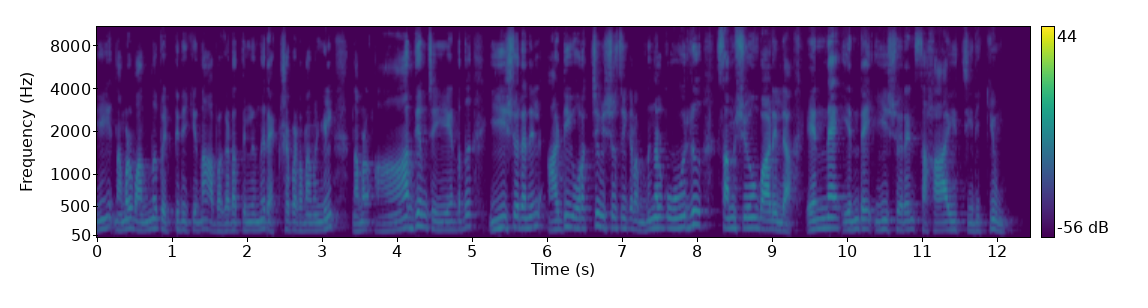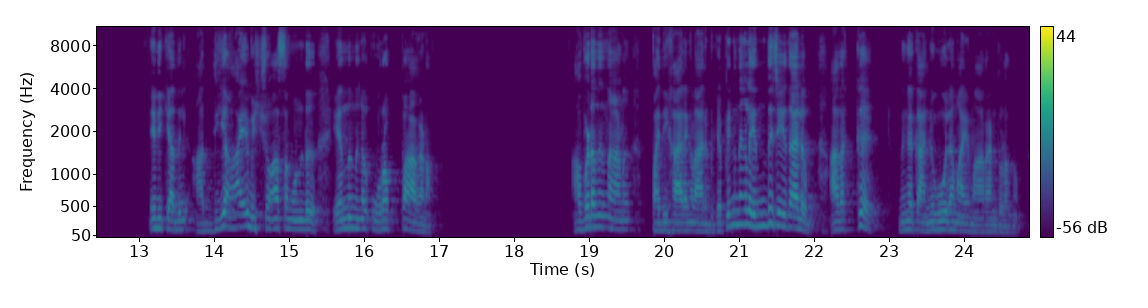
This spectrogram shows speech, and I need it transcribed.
ഈ നമ്മൾ വന്ന് പെട്ടിരിക്കുന്ന അപകടത്തിൽ നിന്ന് രക്ഷപ്പെടണമെങ്കിൽ നമ്മൾ ആദ്യം ചെയ്യേണ്ടത് ഈശ്വരനിൽ അടിയുറച്ച് വിശ്വസിക്കണം. നിങ്ങൾക്ക് ഒരു സംശയവും പാടില്ല. എന്നെ എന്റെ ഈശ്വരൻ സഹായിച്ചിരിക്കും. എനിക്കതിൽ അതിയായ വിശ്വാസമുണ്ട് എന്ന് നിങ്ങൾക്ക് ഉറപ്പാകണം. അവിടെ നിന്നാണ് പരിഹാരങ്ങൾ ആരംഭിക്കുക. പിന്നെ നിങ്ങൾ എന്ത് ചെയ്താലും അതൊക്കെ നിങ്ങൾക്ക് അനുകൂലമായി മാറാൻ തുടങ്ങും.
